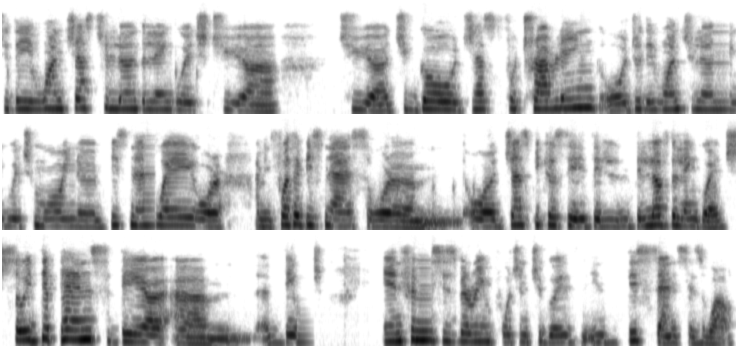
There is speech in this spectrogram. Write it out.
Do they want just to learn the language to uh, to uh, to go just for traveling or do they want to learn language more in a business way or i mean for the business or um, or just because they, they they love the language so it depends their um they and for me this is very important to go in this sense as well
